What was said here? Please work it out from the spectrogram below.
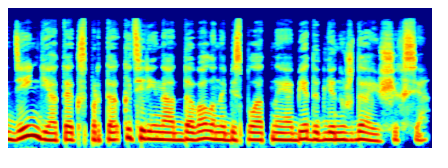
Деньги от экспорта Катерина отдавала на бесплатные обеды для нуждающихся.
